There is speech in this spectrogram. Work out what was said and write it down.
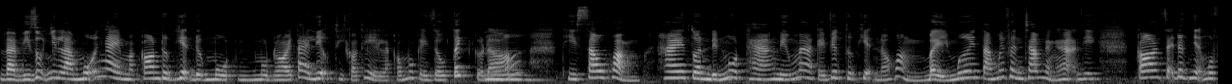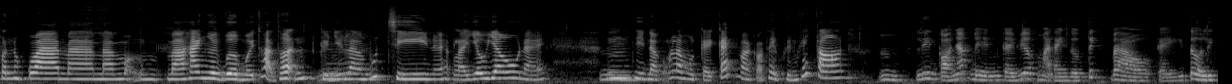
và ví dụ như là mỗi ngày mà con thực hiện được một một gói tài liệu thì có thể là có một cái dấu tích ở đó ừ. thì sau khoảng 2 tuần đến một tháng nếu mà cái việc thực hiện nó khoảng 70 80 phần trăm chẳng hạn thì con sẽ được nhận một phần quà mà mà mà hai người vừa mới thỏa thuận kiểu ừ. như là bút chì này hoặc là dâu dâu này ừ. Ừ, thì nó cũng là một cái cách mà có thể khuyến khích con ừ. Linh có nhắc đến cái việc mà đánh dấu tích vào cái tờ lịch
